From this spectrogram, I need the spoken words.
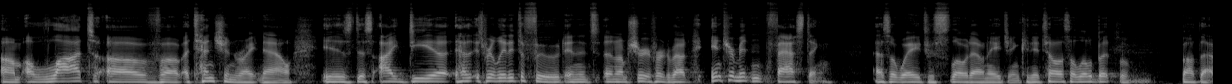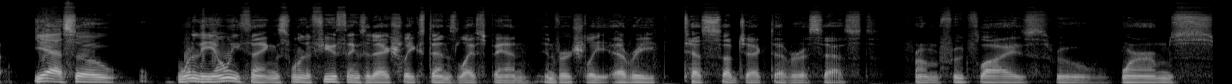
um, a lot of uh, attention right now is this idea. It's related to food, and it's and I'm sure you've heard about intermittent fasting as a way to slow down aging. Can you tell us a little bit about that? Yeah. So one of the only things, one of the few things that actually extends lifespan in virtually every test subject ever assessed, from fruit flies through worms,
